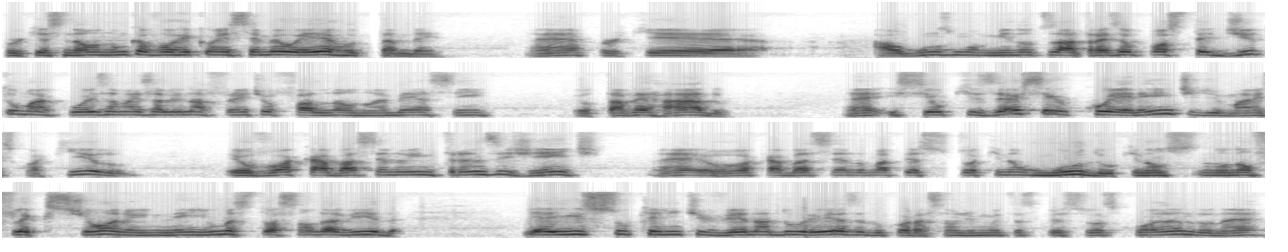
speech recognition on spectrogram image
porque senão eu nunca vou reconhecer meu erro também, né? Porque alguns minutos atrás eu posso ter dito uma coisa, mas ali na frente eu falo, não, não é bem assim, eu estava errado. Né? E se eu quiser ser coerente demais com aquilo, eu vou acabar sendo intransigente, né? eu vou acabar sendo uma pessoa que não mudo, que não, não flexiona em nenhuma situação da vida. E é isso que a gente vê na dureza do coração de muitas pessoas quando, né,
